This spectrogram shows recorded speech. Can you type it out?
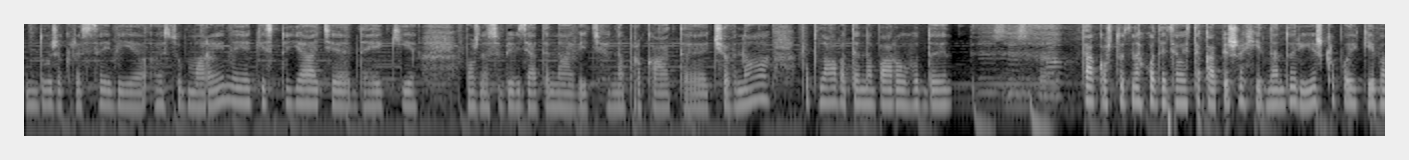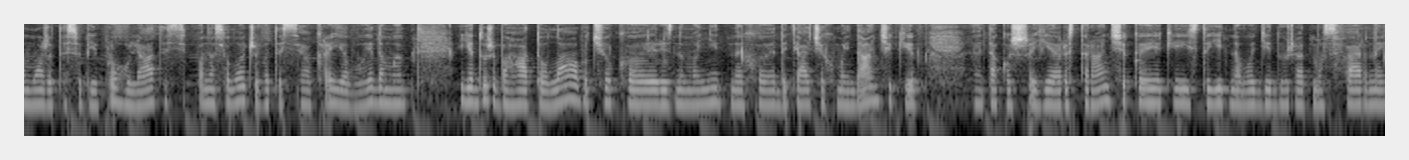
дуже красиві е, субмарини, які стоять, е, деякі можна собі взяти навіть на прокат е, човна, поплавати на пару годин. Також тут знаходиться ось така пішохідна доріжка, по якій ви можете собі прогулятись, понасолоджуватися краєвидами. Є дуже багато лавочок, е, різноманітних е, дитячих майданчиків. Е, Також є ресторанчик, який стоїть на воді, дуже атмосферний.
